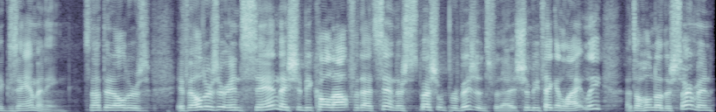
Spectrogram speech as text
examining. It's not that elders, if elders are in sin, they should be called out for that sin. There's special provisions for that. It shouldn't be taken lightly. That's a whole other sermon,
